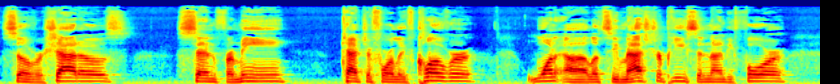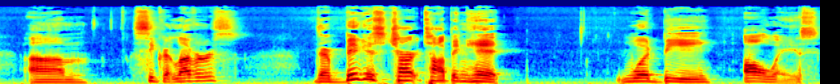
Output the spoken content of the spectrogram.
Silver Shadows, Send for Me, Catch a Four Leaf Clover. One, uh, let's see, Masterpiece in '94, um, Secret Lovers. Their biggest chart topping hit would be Always.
